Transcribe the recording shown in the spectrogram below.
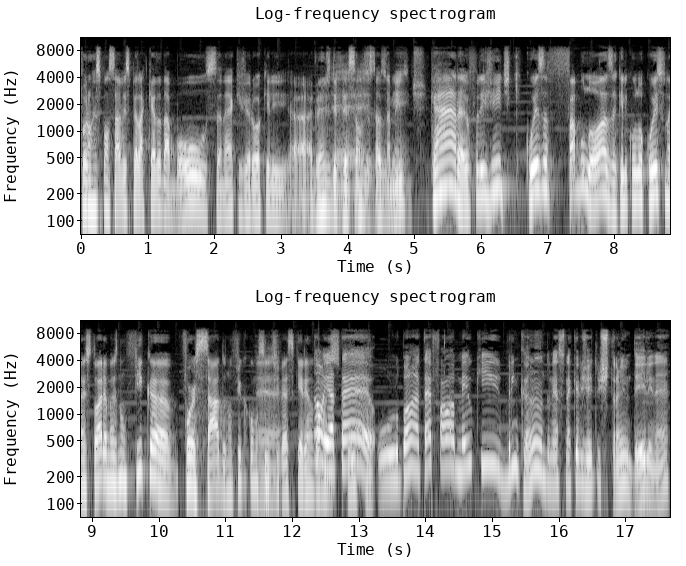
foram responsáveis pela queda da bolsa, né, que gerou aquele a grande é, depressão é, dos Estados Unidos. Cara, eu falei, gente, que coisa fabulosa que ele colocou isso na história, mas não fica forçado, não fica como é. se ele estivesse querendo não, dar uma e desculpa. até o Lupin até fala meio que brincando, né, assim, naquele jeito estranho dele, né?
